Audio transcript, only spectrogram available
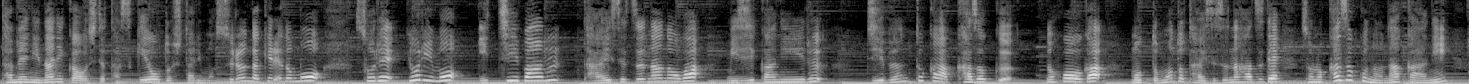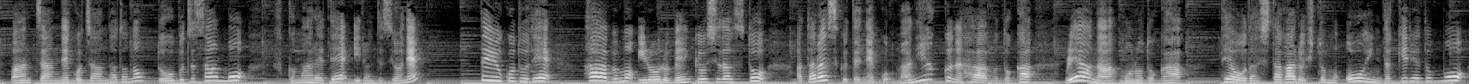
ために何かをして助けようとしたりもするんだけれどもそれよりも一番大切なのは身近にいる自分とか家族の方がもっともっと大切なはずでその家族の中にワンちゃん猫ちゃんなどの動物さんも含まれているんですよね。っていうことでハーブもいろいろ勉強しだすと新しくてねこうマニアックなハーブとかレアなものとか手を出したがる人も多いんだけれども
